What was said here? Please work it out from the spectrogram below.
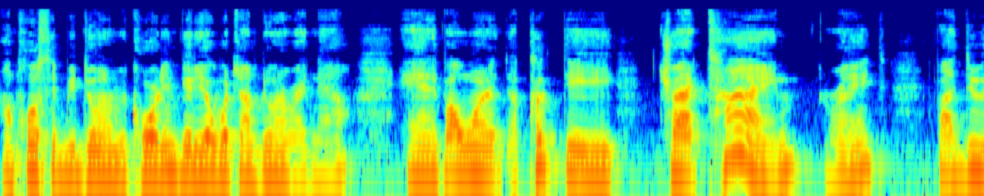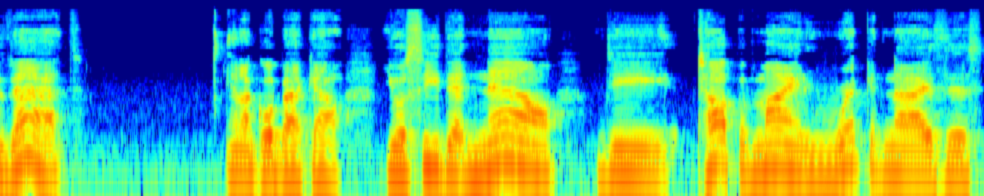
I'm supposed to be doing recording video, which I'm doing right now. And if I wanted to click the track time, right? If I do that and I go back out, you'll see that now the top of mind recognizes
